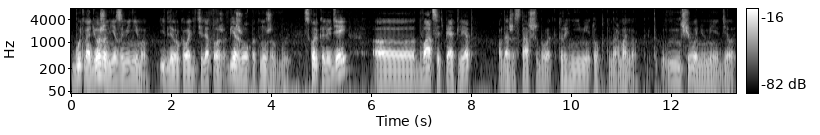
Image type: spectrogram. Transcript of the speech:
Будь надежным, незаменимым. И для руководителя тоже. Бежий опыт нужен будет. Сколько людей э, 25 лет, а даже старше бывает, которые не имеют опыта нормального, ничего не умеют делать.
